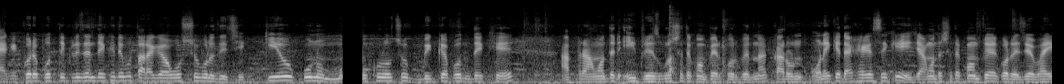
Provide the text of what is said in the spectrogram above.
এক এক করে প্রত্যেক রিজন দেখে দেবো তার আগে অবশ্যই বলে দিচ্ছি কেউ কোনো মুখরোচক বিজ্ঞাপন দেখে আপনারা আমাদের এই ড্রেসগুলোর সাথে কম্পেয়ার করবেন না। কারণ অনেকে দেখা গেছে কি যে আমাদের সাথে কম্পেয়ার করে যে, ভাই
